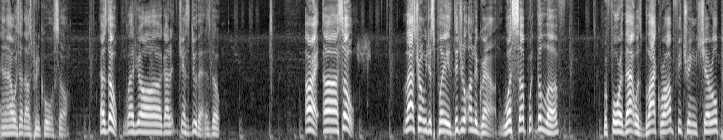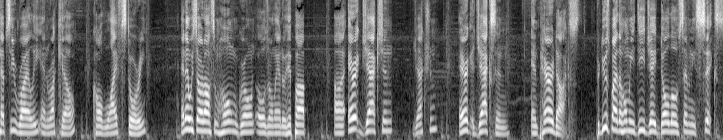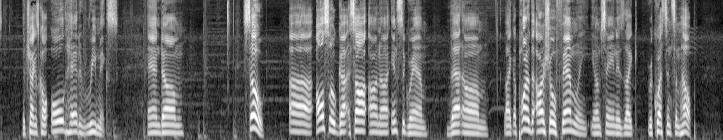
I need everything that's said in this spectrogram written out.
And I always thought that was pretty cool. So that's dope. I'm glad you all uh, got a chance to do that. That's dope. All right. Uh, so last round we just played is Digital Underground. What's up with the love? Before that was Black Rob featuring Cheryl, Pepsi, Riley, and Racquel called Life Story. And then we started off some homegrown old Orlando hip hop. Uh, Erik Jackson, Jackson, Erik Jackson, and Paradox, produced by the homie DJ Dolo seventy six. The track is called Old Head Remix, and um, so uh, also got saw on uh, Instagram that um, like a part of the our show family, you know what I'm saying, is like requesting some help.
